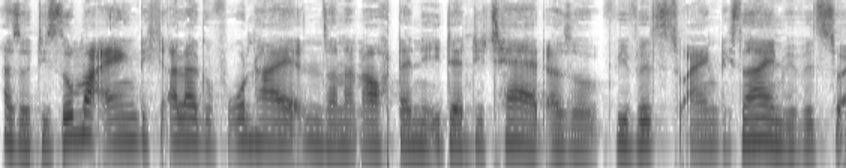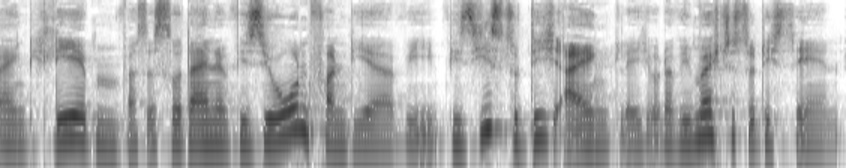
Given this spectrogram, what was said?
also die Summe eigentlich aller Gewohnheiten, sondern auch deine Identität. Also wie willst du eigentlich sein? Wie willst du eigentlich leben? Was ist so deine Vision von dir? Wie, wie siehst du dich eigentlich oder wie möchtest du dich sehen?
